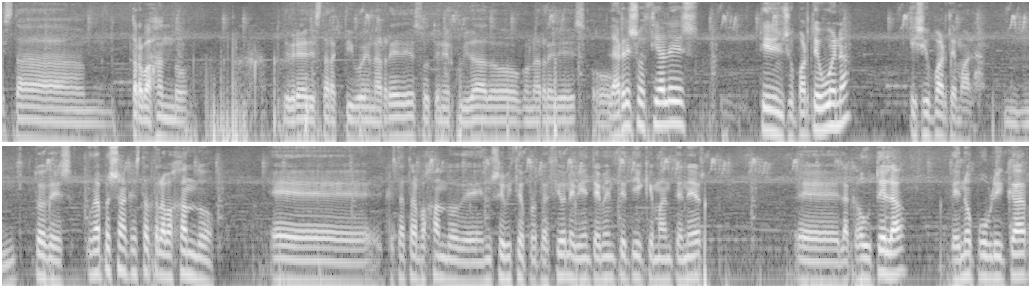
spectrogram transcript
que está mm, trabajando debería de estar activo en las redes o tener cuidado con las redes? O... Las redes sociales tienen su parte buena y su parte mala. Ujú. Entonces, una persona que está trabajando, eh, que está trabajando de- en un servicio de protección, evidentemente tiene que mantener eh, la cautela de no publicar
